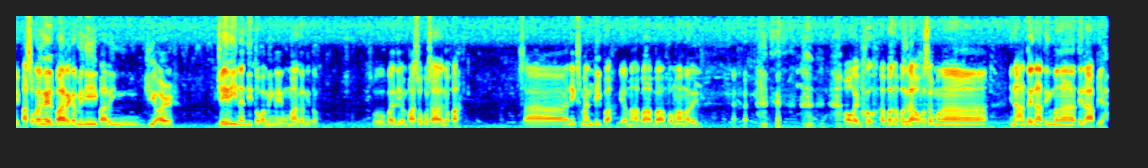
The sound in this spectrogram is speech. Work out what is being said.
may pasok ka ngayon pare kami ni paring GR. Jerry, nandito kami ngayong umagang ito. So bali ang pasok ko sa ano pa? Sa next Monday pa. Kaya mahaba-haba ang pamamaril. okay po, abang-abang lang ako sa mga inaantay nating mga tilapia.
